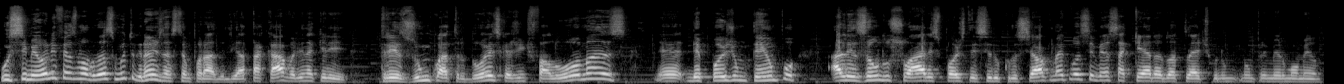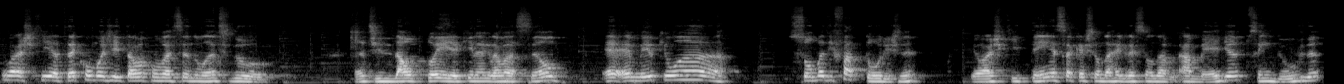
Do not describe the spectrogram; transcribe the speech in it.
o Simeone fez uma mudança muito grande nessa temporada. Ele atacava ali naquele 3-1-4-2 que a gente falou, mas é, depois de um tempo a lesão do Soares pode ter sido crucial. Como é que você vê essa queda do Atlético num, num primeiro momento? Eu acho que até como a gente estava conversando antes do antes de dar o play aqui na gravação, é, é meio que uma soma de fatores, né? Eu acho que tem essa questão da regressão da média, sem dúvida,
